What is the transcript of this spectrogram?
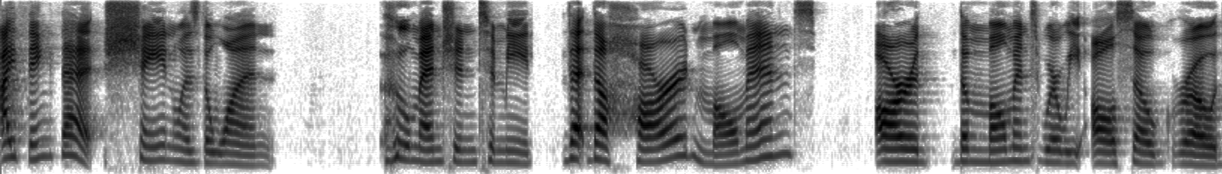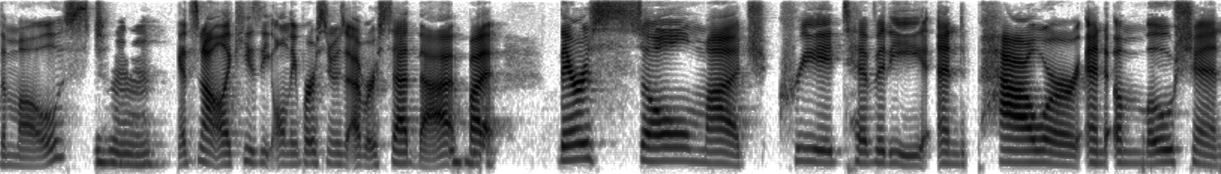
I think that Shane was the one who mentioned to me that the hard moments are the moments where we also grow the most. Mm-hmm. It's not like he's the only person who's ever said that, mm-hmm. but there is so much creativity and power and emotion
